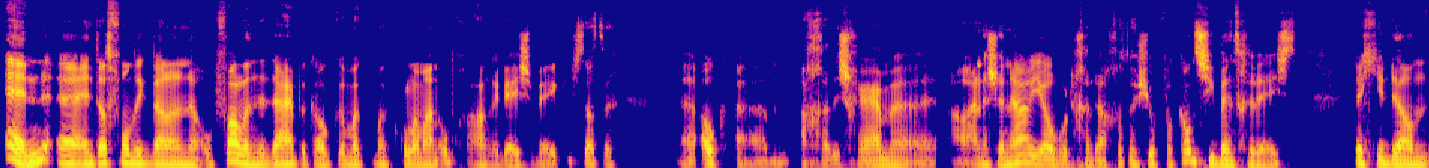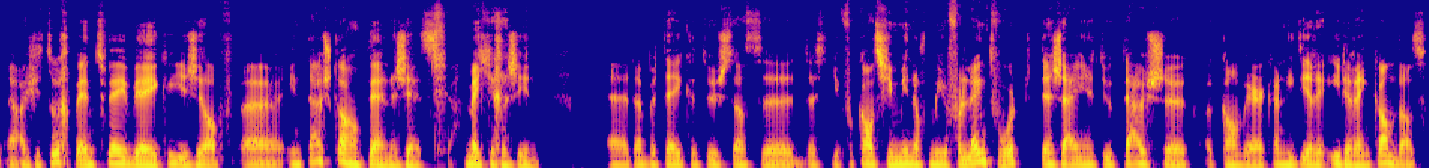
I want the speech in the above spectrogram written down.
en, en dat vond ik wel een opvallende. Daar heb ik ook mijn column aan opgehangen deze week. Is dat er ook um, achter de schermen aan een scenario wordt gedacht dat als je op vakantie bent geweest, dat je dan, als je terug bent, twee weken jezelf in thuisquarantaine zet ja. met je gezin. Dat betekent dus dat, dat je vakantie min of meer verlengd wordt, tenzij je natuurlijk thuis kan werken. Niet iedereen kan dat.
